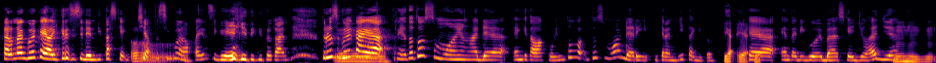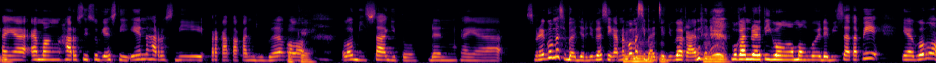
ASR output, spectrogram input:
karena gue kayak lagi krisis identitas kayak Oh. siapa sih gue? Ngapain sih gue? Gitu-gitu kan. Terus gue Iya, iya, kayak iya. ternyata tuh semua yang ada yang kita lakuin tuh itu semua dari pikiran kita gitu. Ya, ya, ya. kayak yang tadi gue bahas schedule aja Hmm, hmm, kayak emang harus disugestiin harus diperkatakan juga kalau Oke. lo bisa gitu. Dan kayak sebenarnya gue masih belajar juga sih karena gue masih Hmm, baca juga kan. Hmm, bukan berarti gue ngomong gue udah bisa tapi ya gue mau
